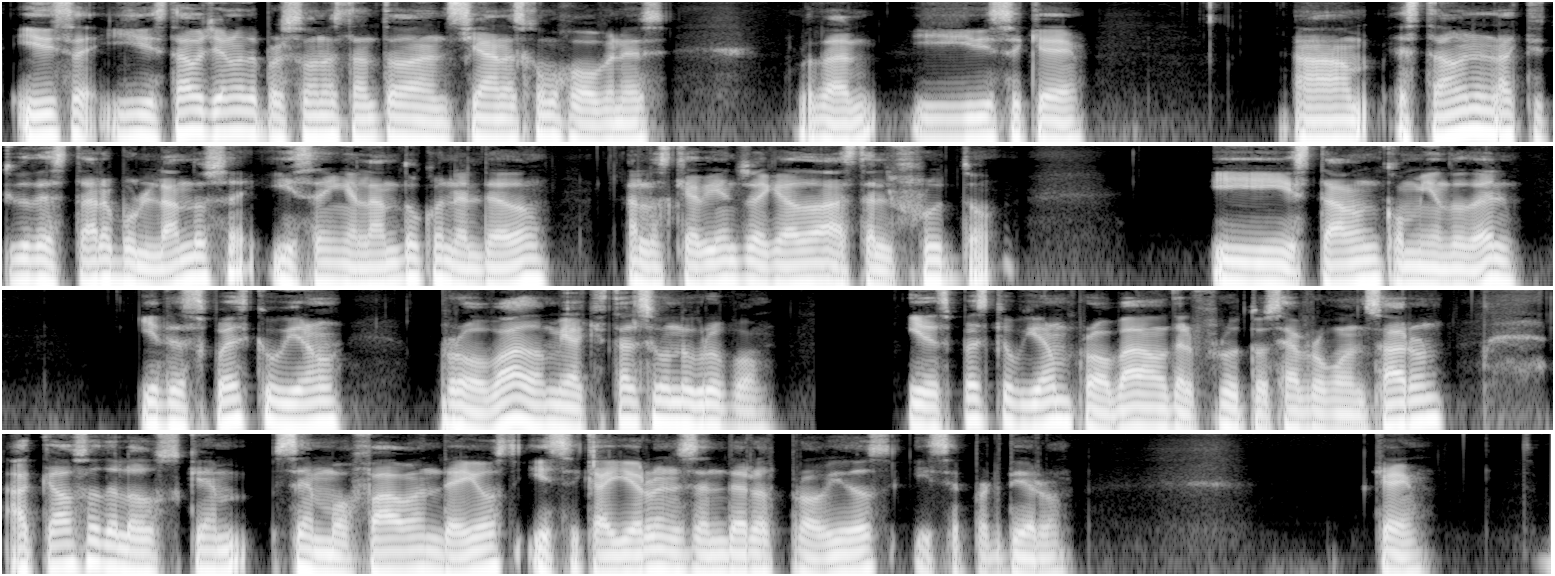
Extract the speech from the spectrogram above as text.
Y dice, y estaba lleno de personas, tanto ancianas como jóvenes, ¿verdad? Y dice que estaban en la actitud de estar burlándose y señalando con el dedo a los que habían llegado hasta el fruto y estaban comiendo de él. Y después que hubieron probado, mira, aquí está el segundo grupo, y después que hubieron probado del fruto, se avergonzaron a causa de los que se mofaban de ellos y se cayeron en senderos prohibidos y se perdieron. Ok,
